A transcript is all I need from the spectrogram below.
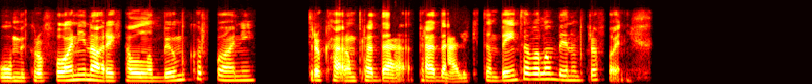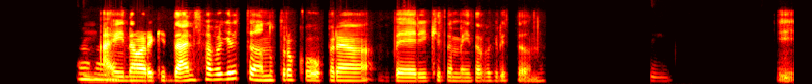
o microfone, e na hora que ela lambeu o microfone, trocaram pra, da, pra Dali, que também tava lambendo o microfone. Uhum. Aí na hora que Dali estava gritando, trocou pra Betty, que também estava gritando. Sim. E,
